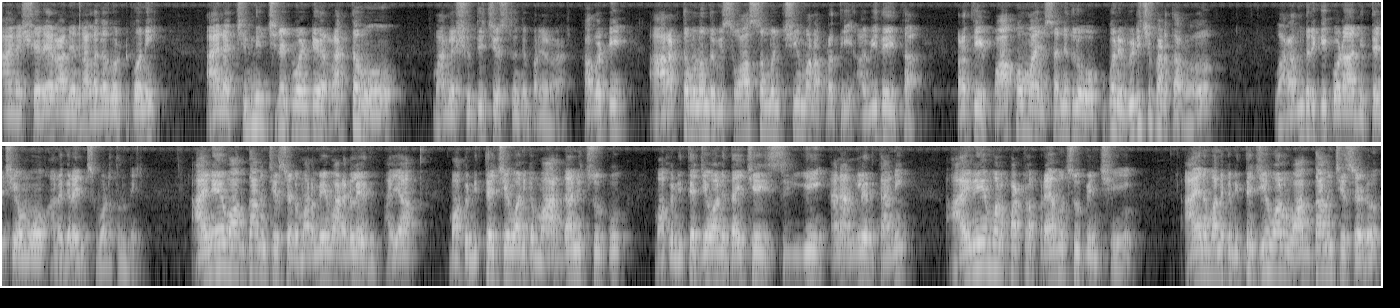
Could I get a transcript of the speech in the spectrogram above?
ఆయన శరీరాన్ని నలగగొట్టుకొని ఆయన చిందించినటువంటి రక్తము మనల్ని శుద్ధి చేస్తుంది ప్రేరణ కాబట్టి ఆ రక్తమునందు విశ్వాసం నుంచి మన ప్రతి అవిధేయత ప్రతి పాపం ఆయన సన్నిధిలో ఒప్పుకొని విడిచిపెడతారో వారందరికీ కూడా నిత్యజీవము అనుగ్రహించబడుతుంది. ఆయనే వాగ్దానం చేశాడు మనమేం అడగలేదు. అయ్యా మాకు నిత్య జీవానికి మార్గాన్ని చూపు మాకు నిత్య జీవాన్ని దయచేసి అని అనలేదు. కానీ ఆయనే మన పట్ల ప్రేమ చూపించి ఆయన మనకు నిత్య జీవాన్ని వాగ్దానం చేశాడు.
